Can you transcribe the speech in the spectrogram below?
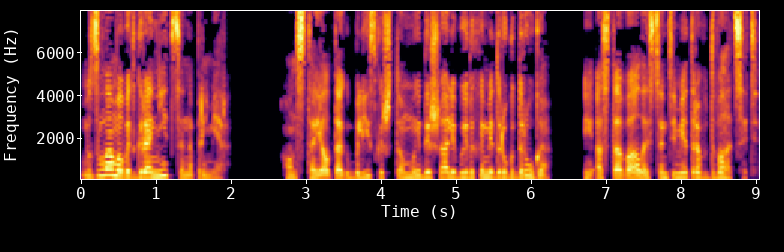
Взламывать границы, например. Он стоял так близко, что мы дышали выдохами друг друга, и оставалось сантиметров двадцать,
